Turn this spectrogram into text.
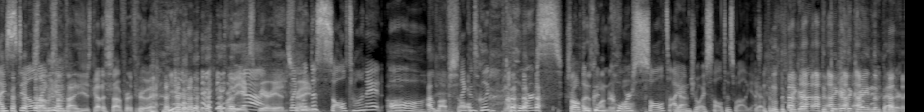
I still Some, like him. sometimes you just got to suffer through it for the Yeah. experience, Like right? with the salt on it. Oh, I love salt. like a good coarse Salt a is good wonderful. coarse salt. I Yeah. enjoy salt as well. Yes, yeah, the, the bigger the bigger the grain, the better.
